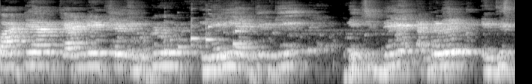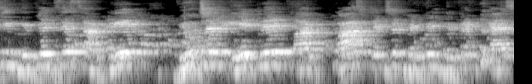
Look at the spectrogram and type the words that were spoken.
party or candidate shall include in any activity which may aggravate existing differences or create mutual hatred or caste tension between different castes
